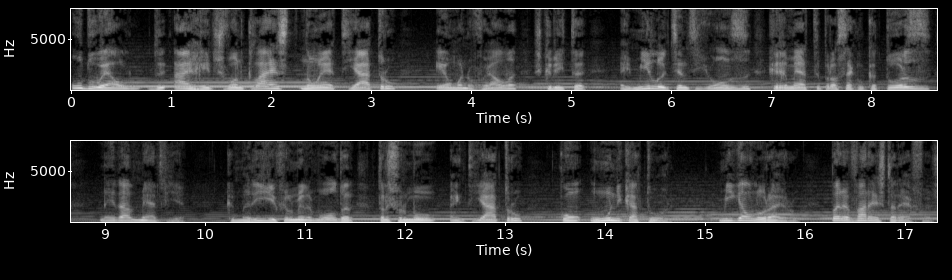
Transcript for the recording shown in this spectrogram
O duelo de Heinrich von Kleist não é teatro, é uma novela escrita em 1811 que remete para o século XIV, na Idade Média, que Maria Filomena Mulder transformou em teatro com um único ator, Miguel Loureiro, para várias tarefas,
